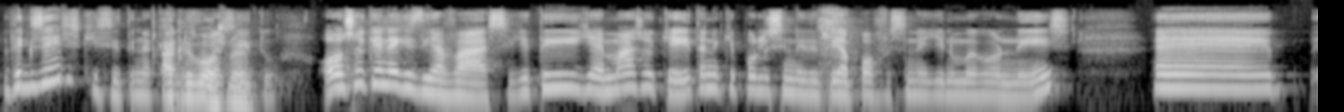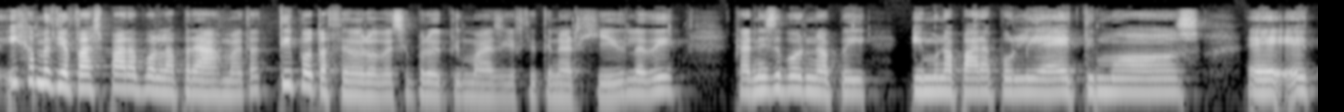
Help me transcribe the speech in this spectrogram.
δεν ξέρεις κι εσύ τι να κάνεις μαζί ναι. του. Όσο και να έχεις διαβάσει. Γιατί για εμάς, OK, ήταν και πολύ συνειδητή απόφαση να γίνουμε γονείς. Ε, είχαμε διαβάσει πάρα πολλά πράγματα. Τίποτα θεωρώ δεν σε προετοιμάζει για αυτή την αρχή. Δηλαδή, κανείς δεν μπορεί να πει ήμουνα πάρα πολύ έτοιμος. Ε, ε,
